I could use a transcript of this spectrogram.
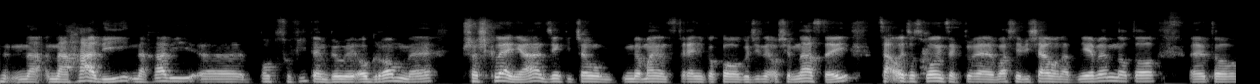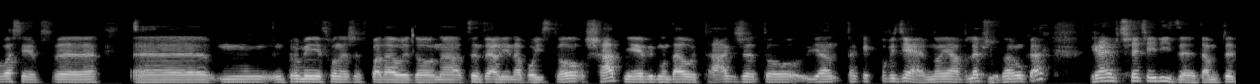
na, na hali, na hali e, pod sufitem były ogromne przeszklenia, dzięki czemu mając trening około godziny 18, całe to słońce, które właśnie wisiało nad niebem, no to, e, to właśnie w e, e, mm, promienie słoneczne wpadały do, na, centralnie na boisko. Szatnie wyglądały tak, że to ja, tak jak powiedziałem, no ja w lepszych warunkach grałem w trzeciej lidze, tam te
